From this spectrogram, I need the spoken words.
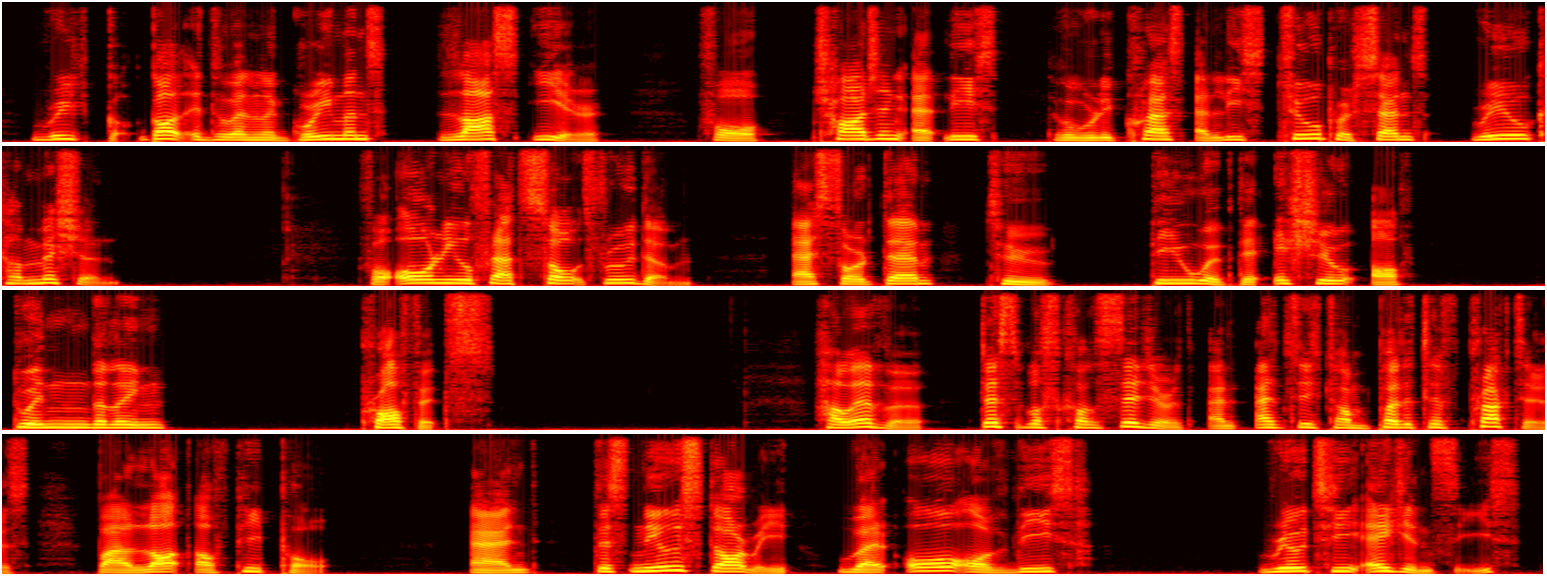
got into an agreement last year for charging at least to request at least 2% real commission for all new flats sold through them, as for them to deal with the issue of dwindling profits. However, this was considered an anti competitive practice by a lot of people, and this news story, where all of these realty agencies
